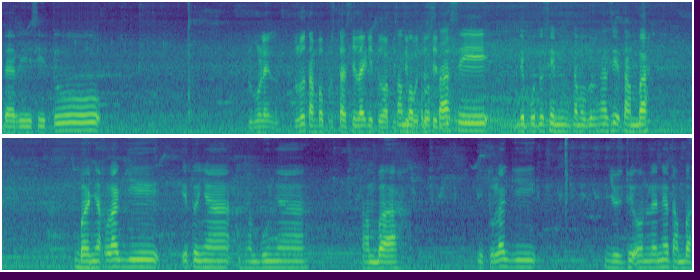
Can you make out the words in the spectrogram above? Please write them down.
Dari situ lu mulai lu tambah frustasi lagi tuh habis tambah diputusin frustasi diputusin tambah frustasi tambah banyak lagi itunya nyambunya tambah itu lagi judi online nya tambah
